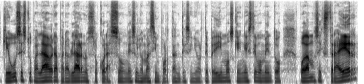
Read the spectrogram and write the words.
y que uses tu palabra para hablar a nuestro corazón. Eso es lo más importante, Señor. Te pedimos que en este momento podamos extraer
